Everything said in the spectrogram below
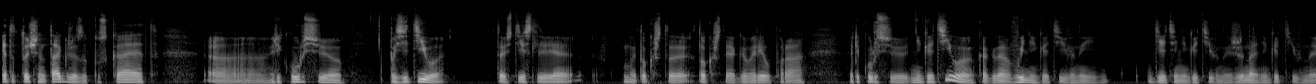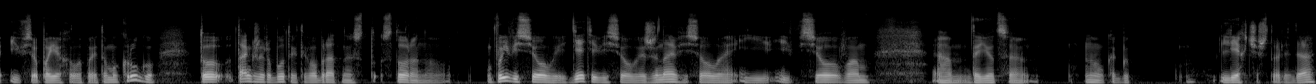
это точно так же запускает э, рекурсию позитива. То есть если мы только что, только что я говорил про рекурсию негатива, когда вы негативный, дети негативные, жена негативная, и все поехало по этому кругу, то также работает и в обратную сторону. Вы веселые, дети веселые, жена веселая, и, и все вам эм, дается, ну, как бы легче, что ли, да.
